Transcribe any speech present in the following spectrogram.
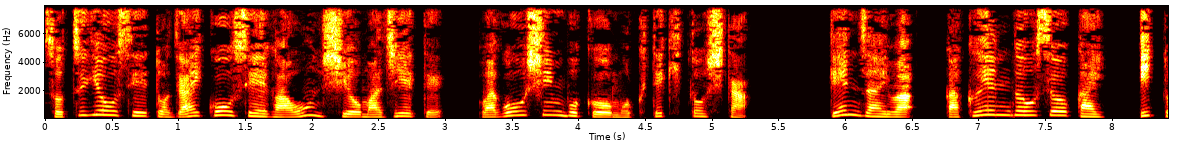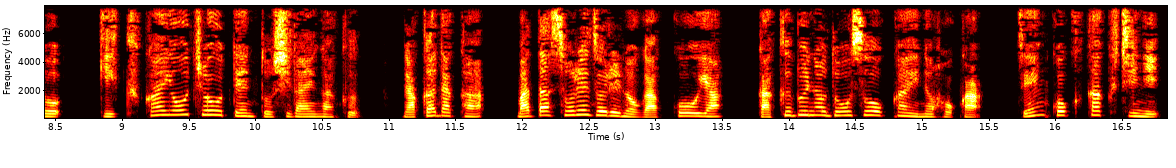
卒業生と在校生が恩師を交えて和合親睦を目的とした。現在は学園同窓会、意図、岐区会を頂点都市大学、中高、またそれぞれの学校や学部の同窓会のほか、全国各地に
